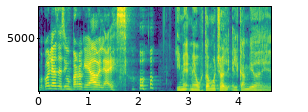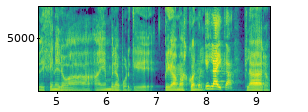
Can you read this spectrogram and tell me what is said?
¿Cómo le vas a decir a un perro que habla eso? y me, me, gustó mucho el, el cambio de, de género a, a hembra porque pega más con... Porque es laica. Claro.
